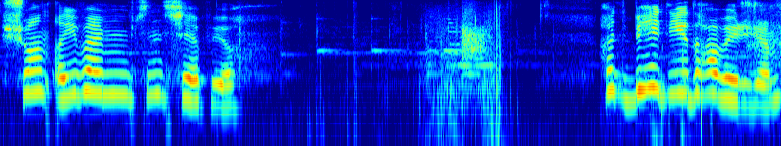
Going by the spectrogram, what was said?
Şu an ayı vermem için şey yapıyor. Hadi bir hediye daha vereceğim.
